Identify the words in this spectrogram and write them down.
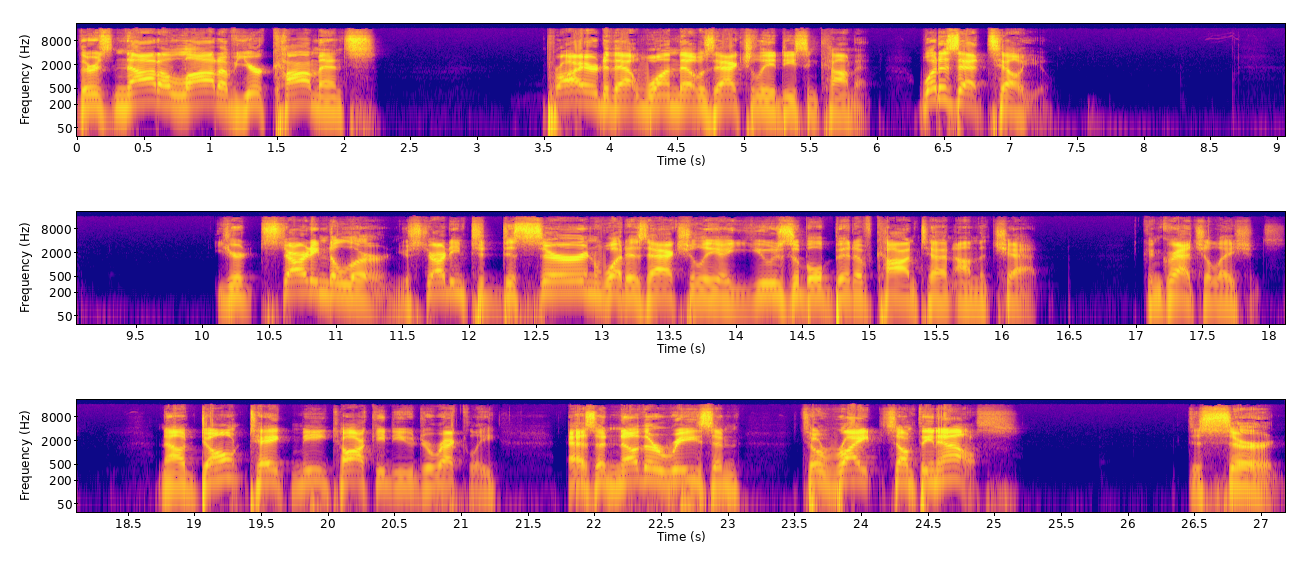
there's not a lot of your comments prior to that one that was actually a decent comment. What does that tell you? You're starting to learn. You're starting to discern what is actually a usable bit of content on the chat. Congratulations. Now, don't take me talking to you directly as another reason to write something else. Discern.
